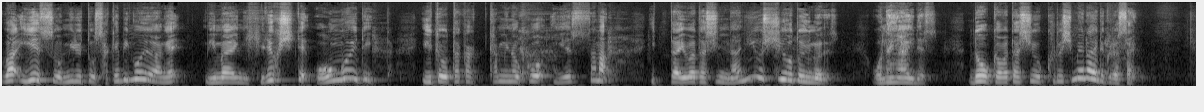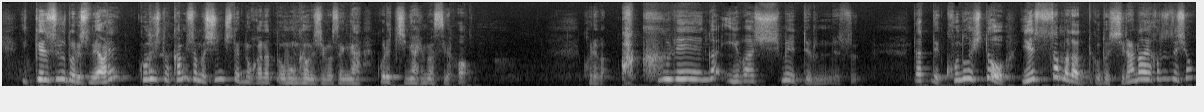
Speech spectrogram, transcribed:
はイエスを見ると叫び声を上げ見舞いにひれ伏して大声で言った「糸高き神の子イエス様一体私に何をしようというのです。お願いです。どうか私を苦しめないでください」一見するとですねあれ？この人神様信じてるのかなと思うかもしれませんがこれ違いますよ。これは悪霊が言わしめてるんです。だってこの人イエス様だってことを知らないはずでしょ？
